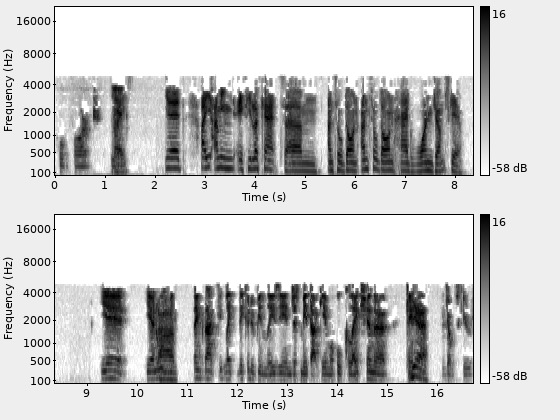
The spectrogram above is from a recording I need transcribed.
hope for. Yeah. Right. Yeah, I I mean, if you look at um, Until Dawn, Until Dawn had one jump scare. Yeah, yeah. I know what you mean. Um, think that could, like they could have been lazy and just made that game a whole collection of kind Yeah. of jump scares.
